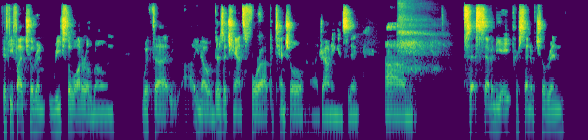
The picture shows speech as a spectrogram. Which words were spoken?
fifty five children reach the water alone. With uh, you know, there's a chance for a potential uh, drowning incident. Um, Seventy eight percent of children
